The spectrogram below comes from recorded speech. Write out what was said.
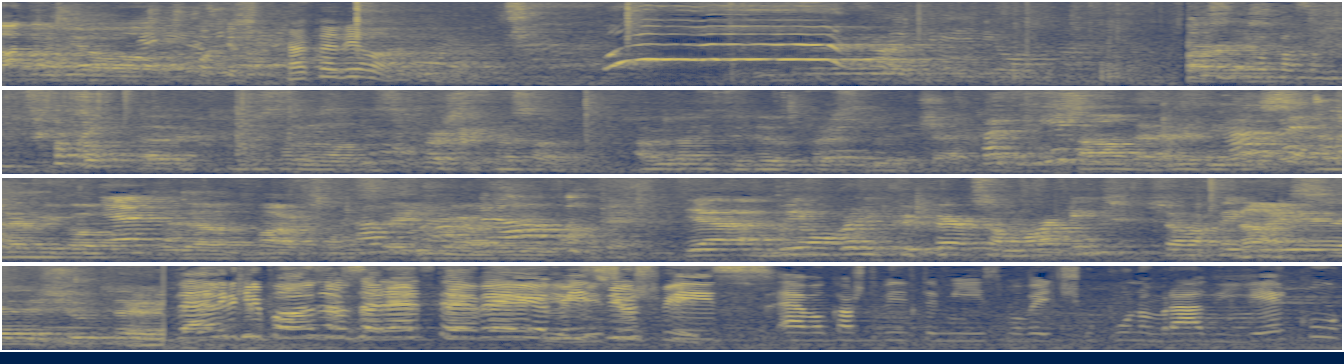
want to know this. First, because of, are we going to do first with the check, sound and everything else, and then we go with the marks on stage where okay. Yeah, we already prepared some markings, so I think Nice. we uh, should. Uh, Veliki pozdrav za Red TV i emisiju Špic. Evo, kao što vidite, mi smo već u punom radu i jeku.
